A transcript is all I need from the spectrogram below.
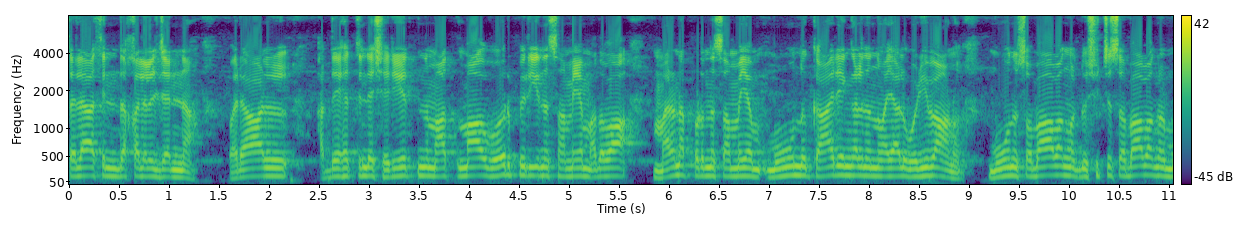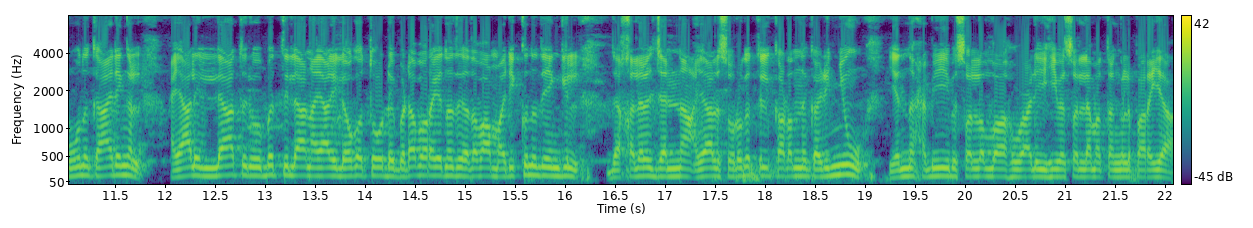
സലാസിൻ ദഖലൽ ജന്ന. ഒരാൾ അദ്ദേഹത്തിന്റെ ശരീരത്തിൽ നിന്നും ആത്മാവ് വേർപിരിയുന്ന സമയം അഥവാ മരണപ്പെടുന്ന സമയം മൂന്ന് കാര്യങ്ങളിൽ നിന്നും അയാൾ ഒഴിവാണ്. മൂന്ന് സ്വഭാവങ്ങൾ ദുഷിച്ച സ്വഭാവങ്ങൾ മൂന്ന് കാര്യങ്ങൾ അയാളില്ലാത്ത രൂപത്തിലാണ് അയാൾ ഈ ലോകത്തോട് വിട പറയുന്നത് അഥവാ മരിക്കുന്നതെങ്കിൽ ദഹലൽ ജന്ന അയാൾ സ്വർഗത്തിൽ കടന്നു കഴിഞ്ഞു എന്ന് ഹബീബ് സല്ലല്ലാഹു അലൈഹി വസല്ലമ തങ്ങൾ പറയുക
